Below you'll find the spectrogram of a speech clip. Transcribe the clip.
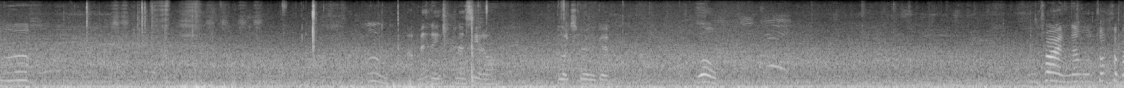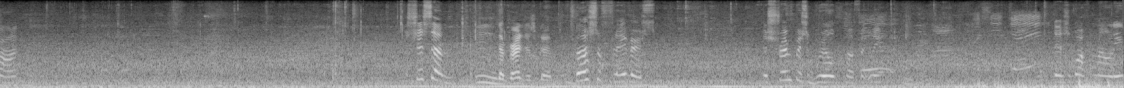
Mm. Mm. Not many, messy at all. It looks really good. Whoa. We'll try and then we'll talk about it. It's just a Mm, the bread is good. burst of flavors. The shrimp is grilled perfectly. There's guacamole,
